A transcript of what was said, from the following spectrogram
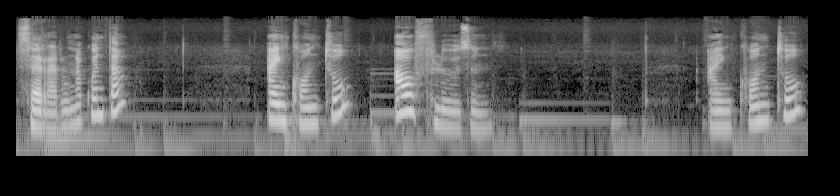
Cerrar una cuenta. Ein Konto auflösen ein Konto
